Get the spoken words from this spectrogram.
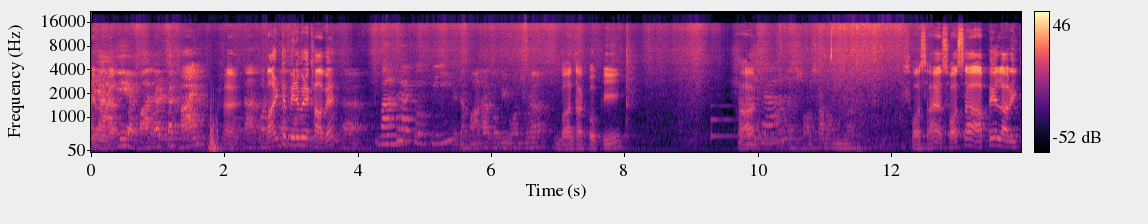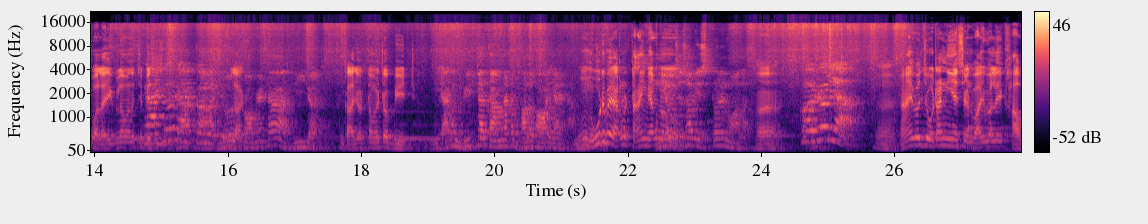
পেঁপের গাছ? আগে বাজারটা খাই হ্যাঁ। বাড়িটা পেরে পেরে খাবে হ্যাঁ। বাঁধাকপি। বাঁধাকপি বন্ধুরা। বাঁধাকপি। আর? শসা, শশা হ্যাঁ শশা আপেল আর এই কলা এগুলো আমাদের হচ্ছে বেশি। গাজর টমেটো। বিট আছে। গাজর টমেটো বিট। এখন বিটটা তেমন একটা ভালো পাওয়া যায় না। হুম উঠবে এখনও টাইম এখনও সব স্টোরের মাল হ্যাঁ। করলা। হ্যাঁ আমি বলছি ওটা নিয়ে এসছে কারণ বাবি বলে খাব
